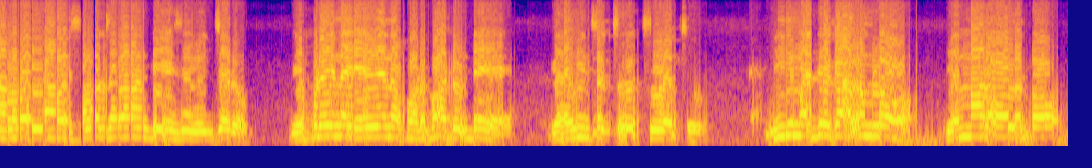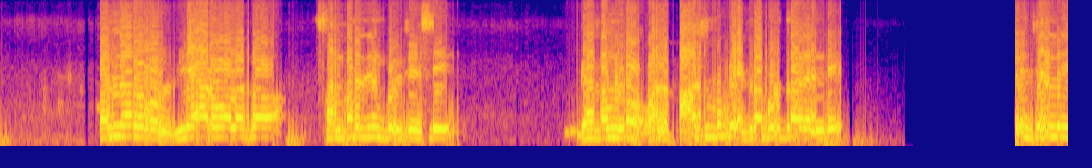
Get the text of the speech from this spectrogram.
నలభై యాభై సంవత్సరాల నుంచి చేసిన వెంచరు ఎప్పుడైనా ఏదైనా పొరపాటు ఉంటే గ్రహించవచ్చు చూడొచ్చు. ఈ మధ్య కాలంలో ఎంఆర్ఓలతో కొందరు విఆర్ఓలతో సంప్రదింపులు చేసి గతంలో వాళ్ళ పాస్బుక్ ఎట్లా పుడతారండి? ఇన్ని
